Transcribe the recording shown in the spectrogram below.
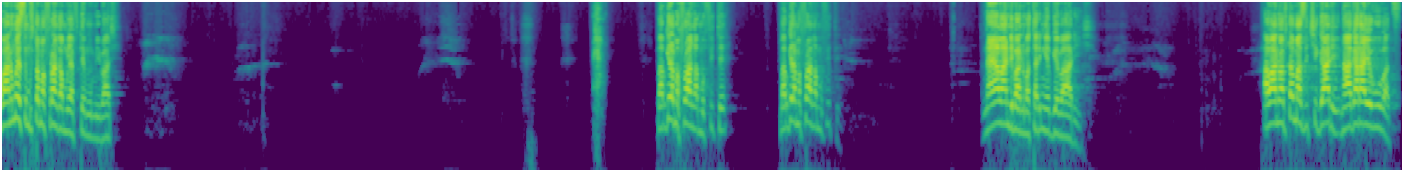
abantu mwese mufite amafaranga muyafite mu mibare babwira amafaranga mufite babwira amafaranga mufite n'ay'abandi bantu batari mwebwe bariye abantu bafite amazu i kigali ntabwo ari ayo bubatse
